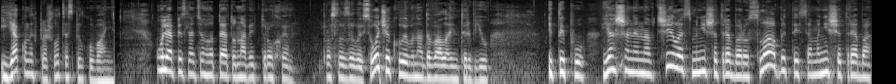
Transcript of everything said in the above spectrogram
і як у них пройшло це спілкування. Оля після цього тету навіть трохи прослизились очі, коли вона давала інтерв'ю. І, типу, я ще не навчилась, мені ще треба розслабитися, мені ще треба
